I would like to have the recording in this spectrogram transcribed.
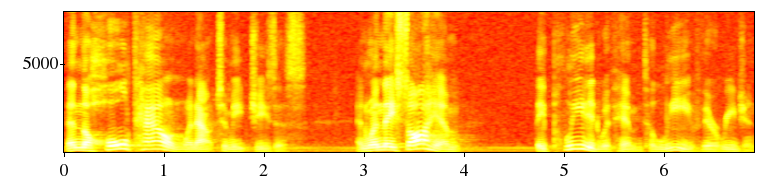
Then the whole town went out to meet Jesus. And when they saw him, they pleaded with him to leave their region.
